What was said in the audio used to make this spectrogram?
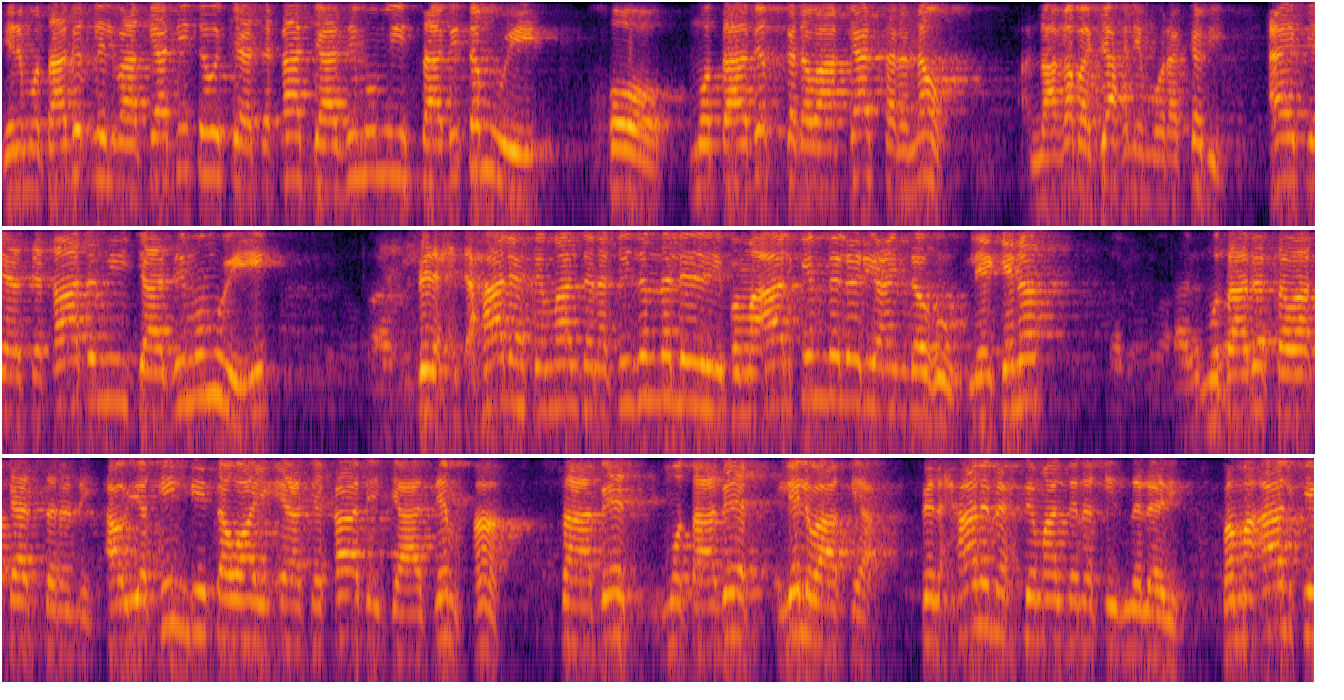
یعنی مطابق للواقع دي ته چې اعتقاد جازم وي ثابت هم وي خو مطابق کده واقع سره نو هغه به جهل مرکبي ایت اعتقاد می جازم وي بل حال احتمال د نقیزم نه لري په معال کې نه لري عنده لیکن مطابق تواقعات سره نه او یقین دی توای اعتقاد جازم ها ثابت مطابق للواقع فی الحال احتمال د نقیز نه لري په معال کې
